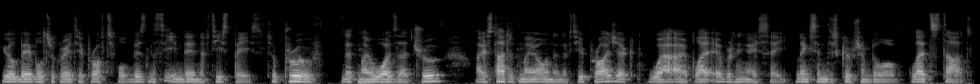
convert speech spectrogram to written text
you will be able to create a profitable business in the NFT space. To prove that my words are true, I started my own NFT project where I apply everything I say. Links in description below. Let's start.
